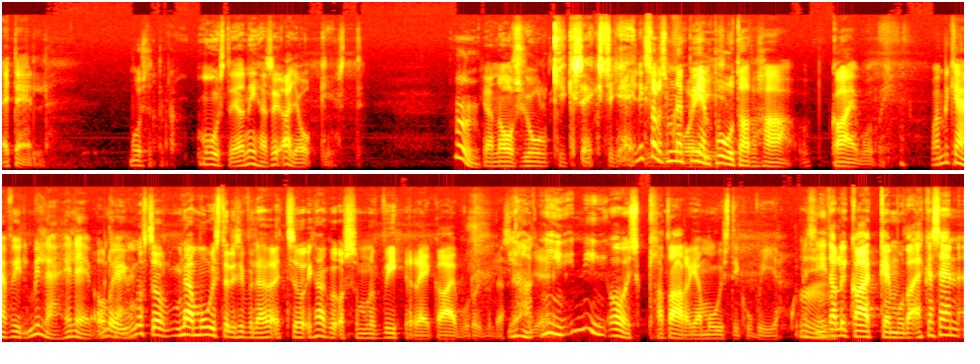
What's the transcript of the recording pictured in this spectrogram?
etelä. Muistatteko? Muista, ja niinhän se ajoikin sitten. Hmm. Ja nousi julkiseksi. Eikö se ollut semmoinen pien puutarha kaivuri? Vai mikä vil, millä helvetti? Oli, minusta se on, minä muistelisin vielä, että se on ihan kuin olisi semmoinen vihreä kaivuri, mitä se Ihan, niin, niin oiskin. Hataria muistikuvia. Mm. Siitä oli kaikkea muuta. Ehkä sen,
